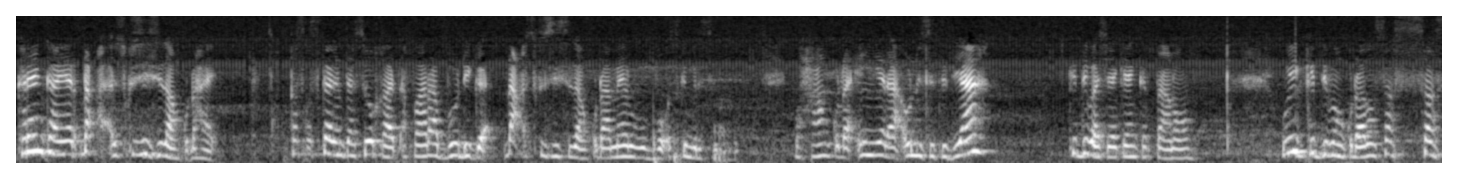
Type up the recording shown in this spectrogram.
Kareenkan yar dhac isku sii sidaan ku dhahay. Qasqaskaaga intaa soo qaad afaaraha boodiga dhac isku sii sidaan ku dhaha meel walbo iska mirsid waxaan ku dhaha in yar ah unisatid yaa kadib aa sheekeyn kartaanoo wiig kadib aan ku dhahdo saas saas.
